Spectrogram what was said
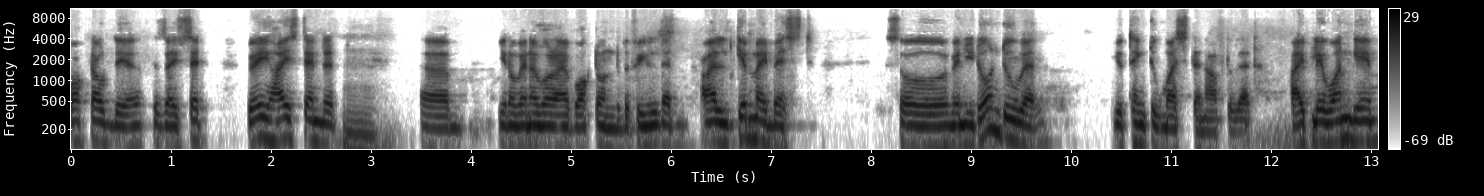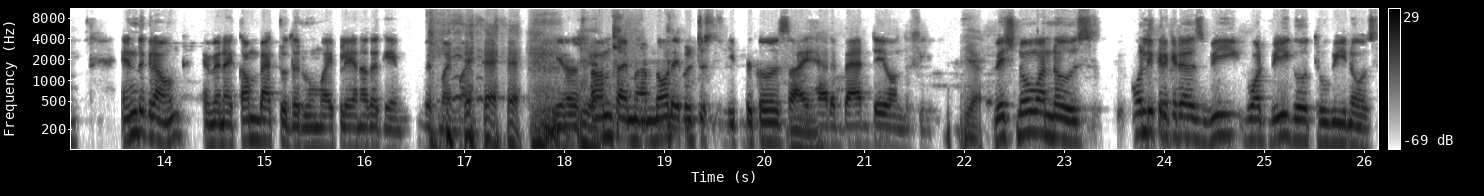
walked out there, because I set very high standard. Mm. Uh, you know, whenever I walked onto the field, that I'll give my best. So when you don't do well, you think too much. Then after that, I play one game in the ground and when i come back to the room i play another game with my mind you know yeah. sometimes i'm not able to sleep because i had a bad day on the field yeah which no one knows only cricketers we what we go through we knows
